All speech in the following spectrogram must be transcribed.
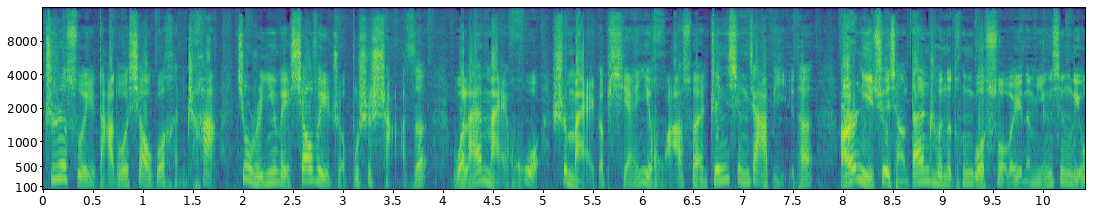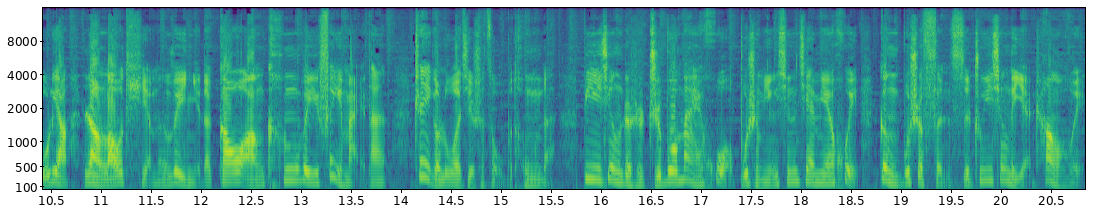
之所以大多效果很差，就是因为消费者不是傻子，我来买货是买个便宜、划算、真性价比的，而你却想单纯的通过所谓的明星流量，让老铁们为你的高昂坑位费买单，这个逻辑是走不通的。毕竟这是直播卖货，不是明星见面会，更不是粉丝追星的演唱会。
